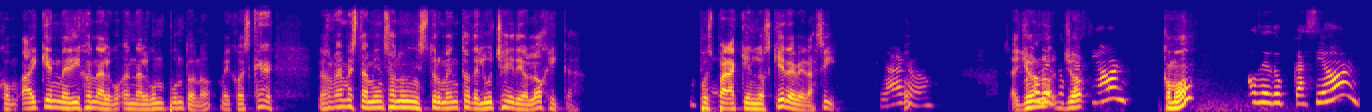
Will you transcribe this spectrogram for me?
como hay quien me dijo en, algún- en algún punto, ¿no? Me dijo, es que los memes también son un instrumento de lucha ideológica. Pues para quien los quiere ver así. Claro. O sea, yo o de no, yo. ¿cómo? O de educación. Hay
